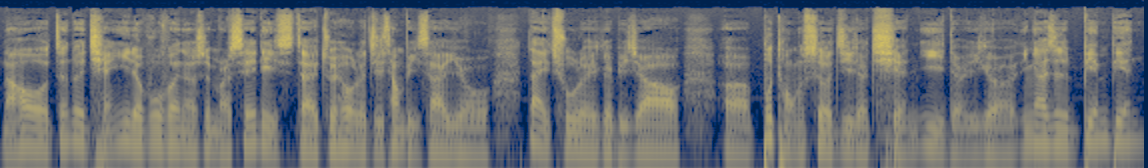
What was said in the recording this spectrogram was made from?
然后针对前翼的部分呢，是 Mercedes 在最后的几场比赛有带出了一个比较呃不同设计的前翼的一个，应该是边边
